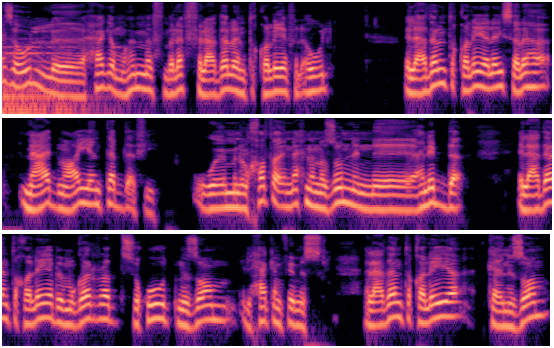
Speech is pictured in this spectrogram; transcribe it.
عايز أقول حاجة مهمة في ملف العدالة الانتقالية في الأول. العدالة الانتقالية ليس لها ميعاد معين تبدأ فيه ومن الخطأ إن إحنا نظن إن هنبدأ العدالة الانتقالية بمجرد سقوط نظام الحاكم في مصر. العدالة الانتقالية كنظام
